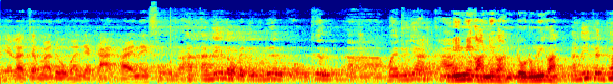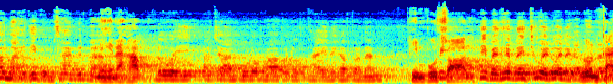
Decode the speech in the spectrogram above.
เดี๋ยวเราจะมาดูบรรยากาศภายในศูนย์เราอันอันนี้เราไปดูเรื่องของเครื่องอ่าใบอนุญาตค้านี่นี่ก่อนนี่ก่อนดูตรงนี้ก่อน อันนี้เป็นผ้าไหมที่ผมสร้างขึ้นมา นี่นะครับ โดยอาจารย์บูรพาประดมไทยนะครับตอนนั้นพิมพ์ผู้ซ้อนที่ที่ประเทศได้ช่วยด้วยนะครับรุ่นกา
